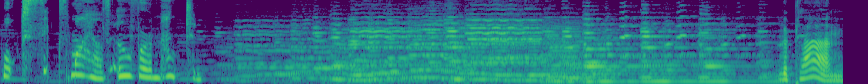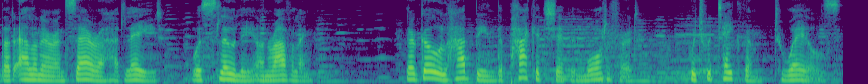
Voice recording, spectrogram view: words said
walked six miles over a mountain, The plan that Eleanor and Sarah had laid was slowly unravelling. Their goal had been the packet ship in Waterford, which would take them to Wales.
